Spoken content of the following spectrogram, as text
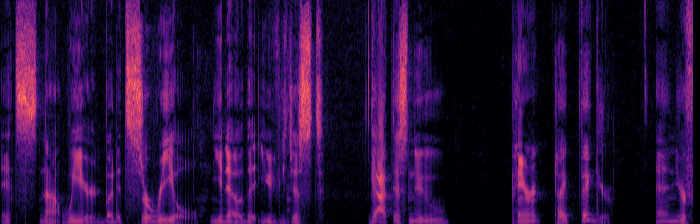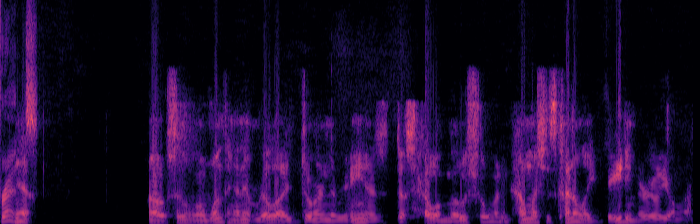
it's not weird but it's surreal you know that you've just got this new parent type figure and your friends Oh, so well, one thing I didn't realize during the reading is just how emotional and how much it's kind of like dating early on.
